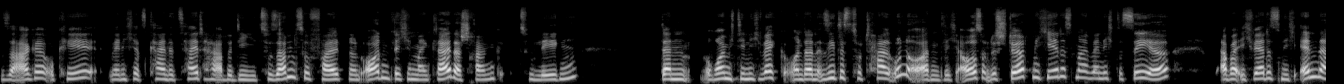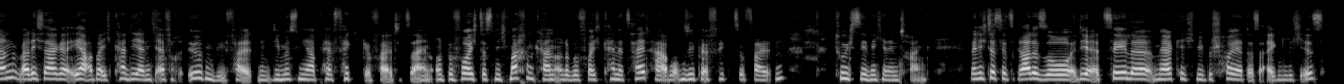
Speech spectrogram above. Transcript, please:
sage, okay, wenn ich jetzt keine Zeit habe, die zusammenzufalten und ordentlich in meinen Kleiderschrank zu legen, dann räume ich die nicht weg und dann sieht es total unordentlich aus und es stört mich jedes Mal, wenn ich das sehe. Aber ich werde es nicht ändern, weil ich sage, ja, aber ich kann die ja nicht einfach irgendwie falten. Die müssen ja perfekt gefaltet sein. Und bevor ich das nicht machen kann oder bevor ich keine Zeit habe, um sie perfekt zu falten, tue ich sie nicht in den Schrank. Wenn ich das jetzt gerade so dir erzähle, merke ich, wie bescheuert das eigentlich ist.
